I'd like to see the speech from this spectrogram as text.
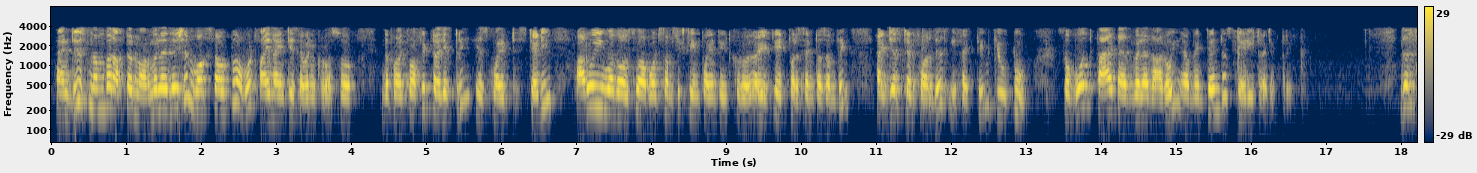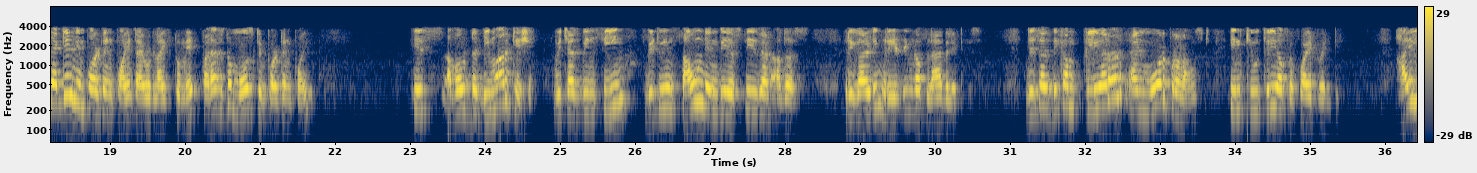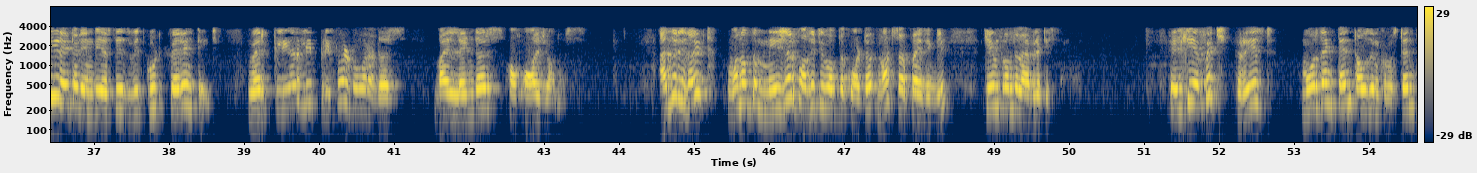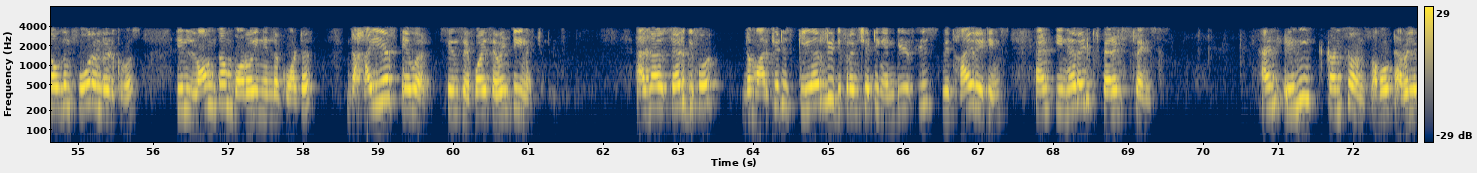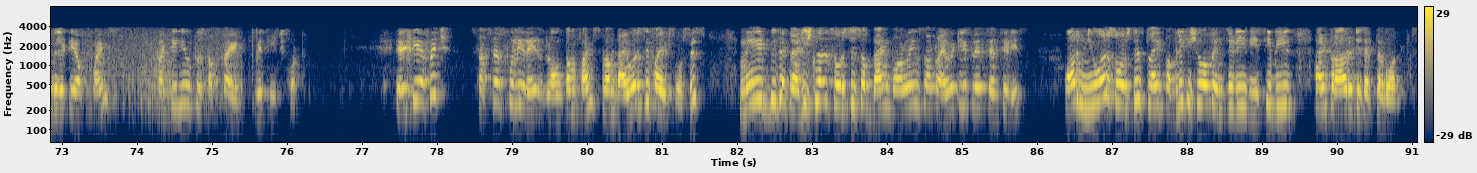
and this number after normalization works out to about 597 crores. So the profit trajectory is quite steady. ROE was also about some 16.8 crore, uh, 8% or something, adjusted for this effect in Q2. So both PAT as well as ROE have maintained a steady trajectory. The second important point I would like to make, perhaps the most important point, is about the demarcation which has been seen between sound NBFCs and others regarding raising of liabilities. This has become clearer and more pronounced in Q3 of FY20. Highly rated NBFCs with good parentage were clearly preferred over others by lenders of all genres. As a result, one of the major positive of the quarter, not surprisingly, came from the liability side. LTFH raised more than 10,000 crores, 10,400 crores in long-term borrowing in the quarter the highest ever since FY17 actually. As I have said before, the market is clearly differentiating NBFCs with high ratings and inherent parent strengths. And any concerns about availability of funds continue to subside with each quarter. LTFH successfully raised long-term funds from diversified sources, may it be the traditional sources of bank borrowings or privately placed NCDs, or newer sources like public issue of NCDs, ECBs, and priority sector borrowings.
